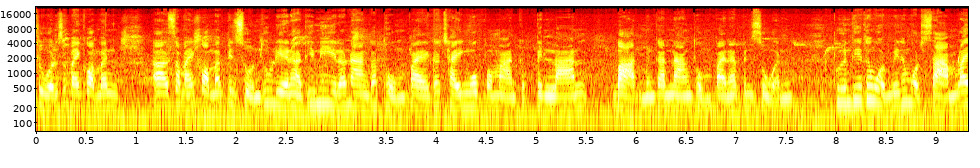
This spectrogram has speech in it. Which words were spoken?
สวนสมัยก่อนมันสมัยก่อนมันเป็นสวนทุเรียนค่ะที่นี่แล้วนางก็ถมไปก็ใช้งบประมาณเกับเป็นล้านบาทเหมือนกันนางถมไปนะเป็นสวน พื้นที่ทั้งหมดมีทั้งหมด 3ไร่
